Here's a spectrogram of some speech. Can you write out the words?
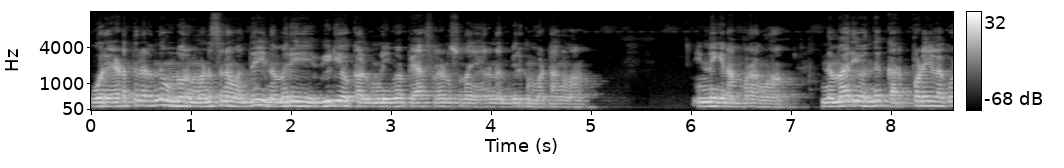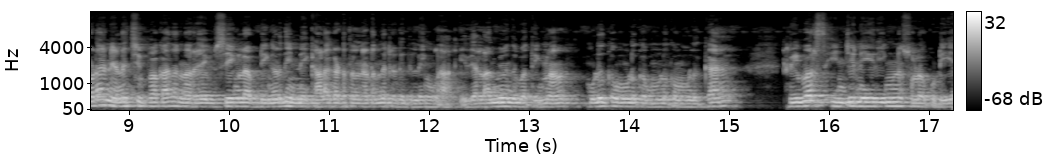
ஒரு இடத்துல இருந்து இன்னொரு மனுஷனை வந்து இந்த மாதிரி வீடியோ கால் மூலிமா பேசலான்னு சொன்னால் யாரும் நம்பியிருக்க மாட்டாங்களாம். இன்றைக்கி நம்புகிறாங்களாம் இந்த மாதிரி வந்து கற்பனையில் கூட நினச்சி பார்க்காத நிறைய விஷயங்கள் அப்படிங்கிறது இன்றைக்கி காலகட்டத்தில் நடந்துட்டு இருக்குது இல்லைங்களா? இது எல்லாமே வந்து பார்த்திங்கன்னா முழுக்க முழுக்க முழுக்க முழுக்க ரிவர்ஸ் இன்ஜினியரிங்னு சொல்லக்கூடிய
